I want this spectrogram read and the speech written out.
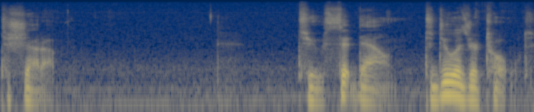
to shut up, to sit down, to do as you're told.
